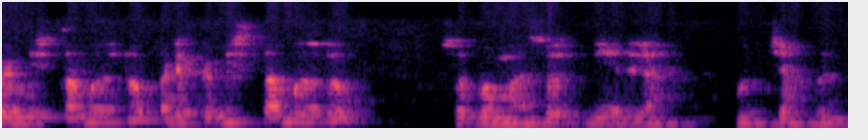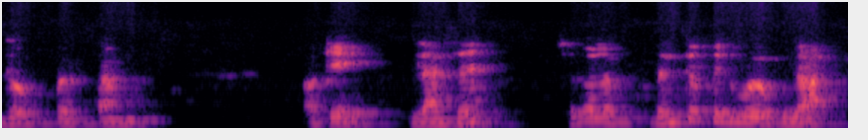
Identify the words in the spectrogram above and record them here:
premis pertama tu, pada premis pertama tu, so bermaksud dia adalah hujah bentuk pertama. Okey, jelas eh. So kalau bentuk kedua pula,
